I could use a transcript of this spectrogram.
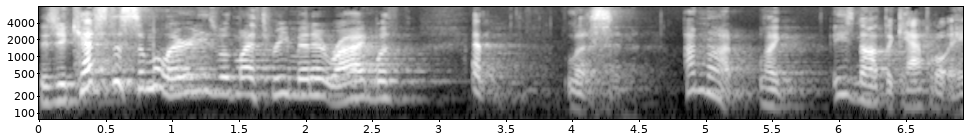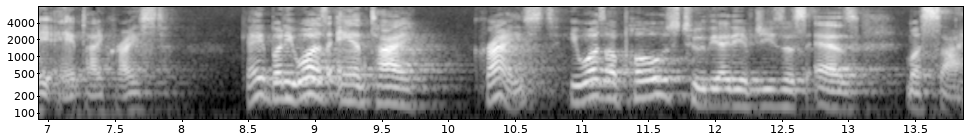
Did you catch the similarities with my three minute ride with? And listen, I'm not like, he's not the capital A Antichrist, okay? But he was anti-Christ. He was opposed to the idea of Jesus as Messiah.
